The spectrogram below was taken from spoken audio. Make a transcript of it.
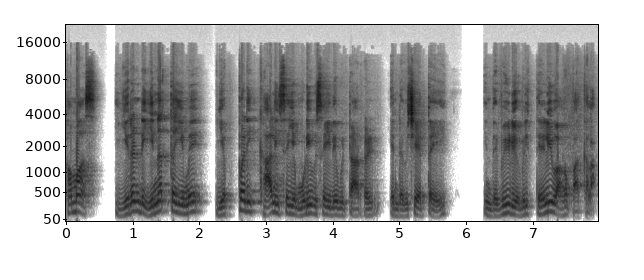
ஹமாஸ் இரண்டு இனத்தையுமே எப்படி காலி செய்ய முடிவு செய்து விட்டார்கள் என்ற விஷயத்தை இந்த வீடியோவில் தெளிவாக பார்க்கலாம்.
